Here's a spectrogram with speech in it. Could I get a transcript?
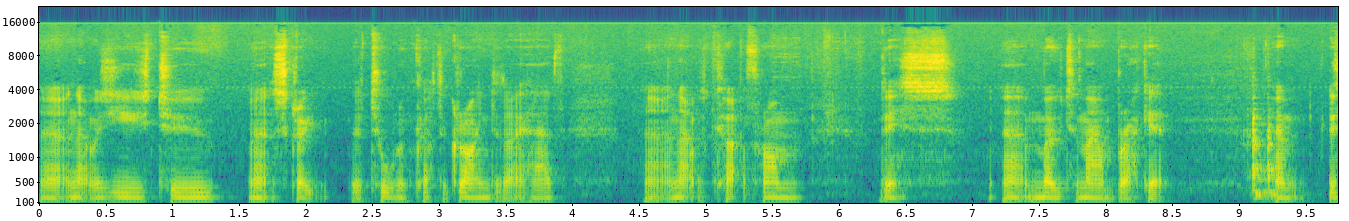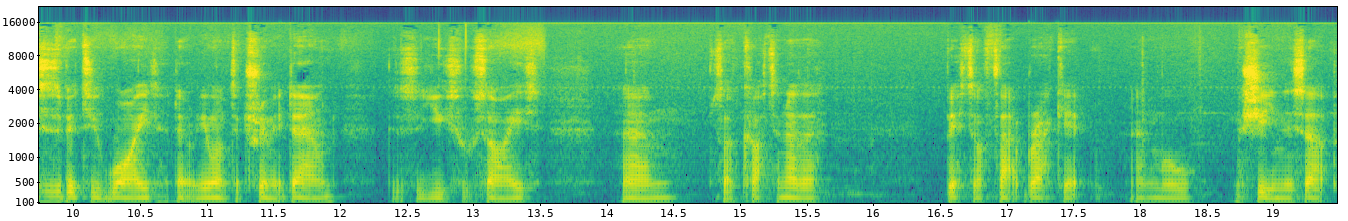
uh, and that was used to uh, scrape the tool and cutter grinder that I had. And that was cut from this motor mount bracket um, this is a bit too wide, I don't really want to trim it down because it's a useful size. Um, so I've cut another bit off that bracket and we'll machine this up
